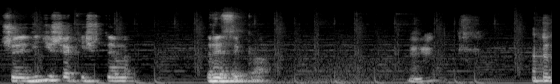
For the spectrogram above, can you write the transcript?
czy widzisz jakieś w tym ryzyka? Mhm. Znaczy,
